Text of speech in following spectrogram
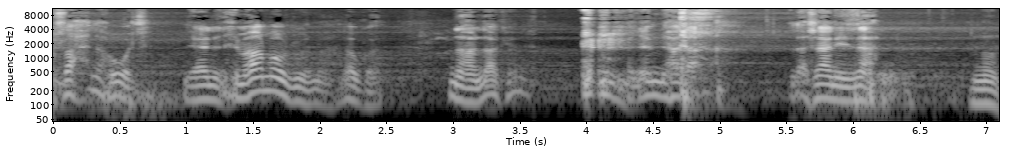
صح له وجه لأن الحمار موجود معه لو كان. نعم لكن العلم هذا الأسانيد نعم.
